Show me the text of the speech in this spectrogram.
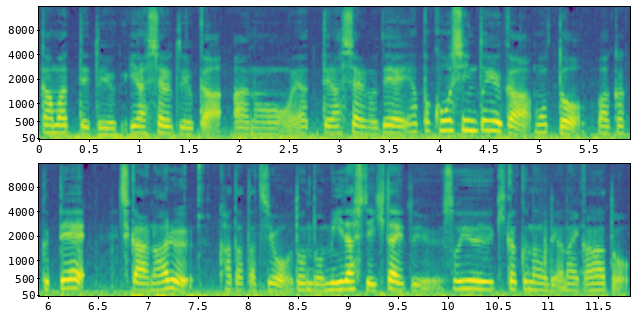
頑張ってといういらっしゃるというかあのやってらっしゃるのでやっぱ更新というかもっと若くて力のある方たちをどんどん見出していきたいというそういう企画なのではないかなと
